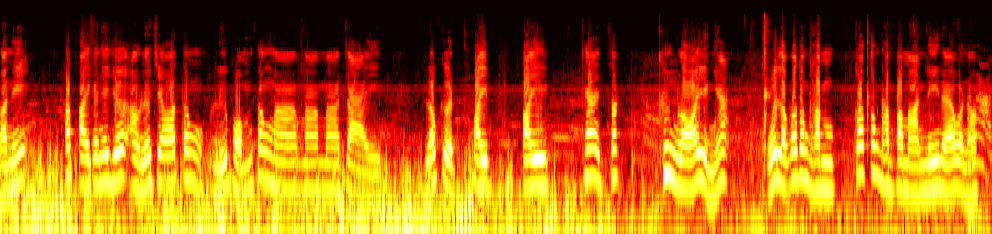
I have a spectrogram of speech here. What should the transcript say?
ตอนนี้ถ้าไปกันเยอะๆ เอาแล้วเจออสต้อง หรือผมต้องมามามาจ่าย แล้วเกิดไปไปแค่สัก ครึ่งร้อยอย่างเงี้ยโอ้ยเราก็ต้องทำก็ต้องทำประมาณนี้แล้วอะขเนาะนาด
